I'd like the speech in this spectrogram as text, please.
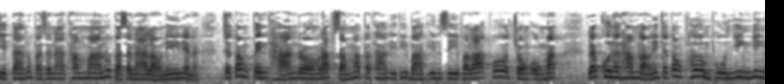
จิตานุปัสนาธรรมานุปัสนาเหล่านี้เนี่ยนะจะต้องเป็นฐานรองรับสัมมาประธานอิทิบาทอินทรีย์พละโพชงองค์มรรคและคุณธรรมเหล่านี้จะต้องเพิ่มพูนยิ่งยิ่ง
